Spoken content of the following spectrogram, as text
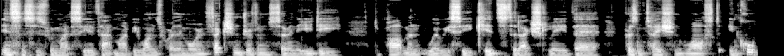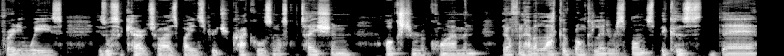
instances we might see of that might be ones where they're more infection driven. So in the ED department, where we see kids that actually their presentation, whilst incorporating wheeze, is also characterized by inspiratory crackles and auscultation, oxygen requirement. They often have a lack of bronchodilator response because their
